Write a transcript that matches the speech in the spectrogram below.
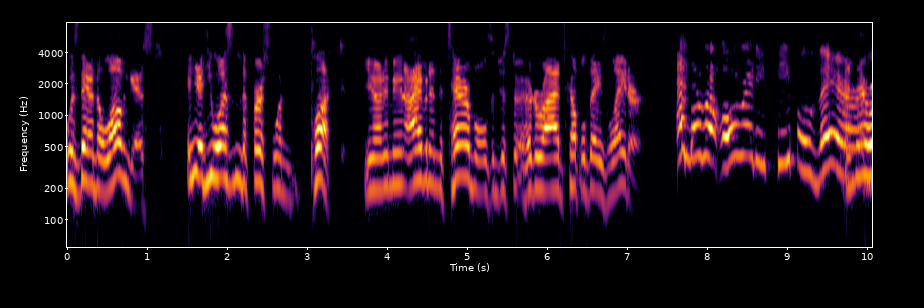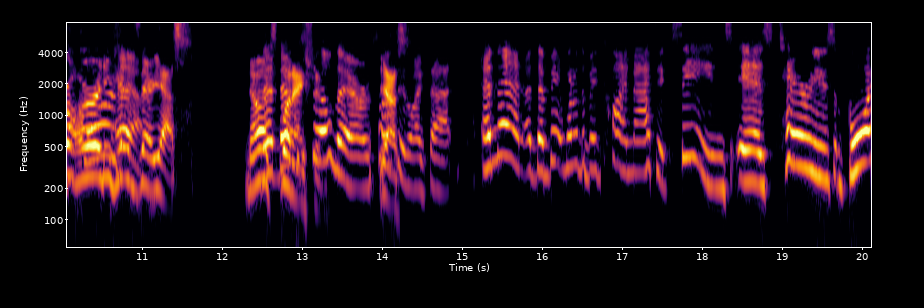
was there the longest, and yet he wasn't the first one plucked. You know what I mean? Ivan and the Terribles had just had arrived a couple days later. And there were already people there, and there were already heads them. there. Yes, no that, explanation. still there, or something Yes. like that. And then uh, the big, one of the big climatic scenes is Terry's boy,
